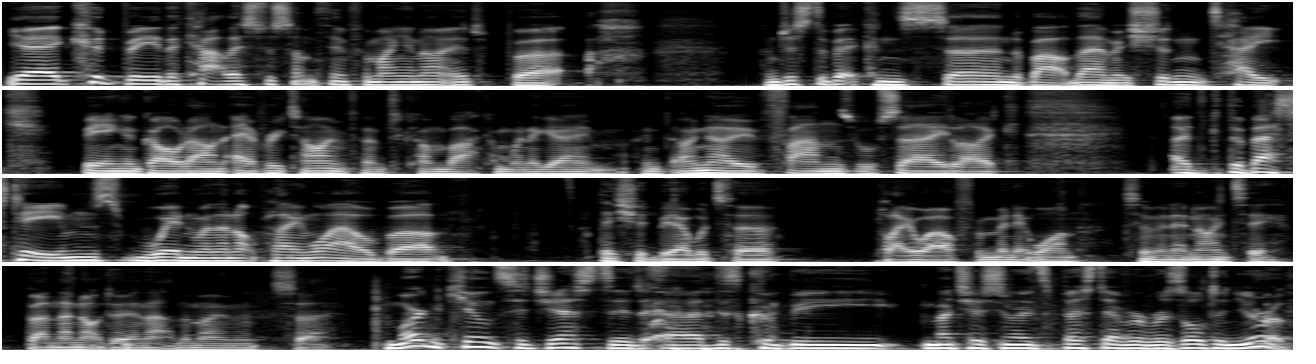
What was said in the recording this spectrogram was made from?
yeah, it could be the catalyst for something for Man United, but I'm just a bit concerned about them. It shouldn't take being a goal down every time for them to come back and win a game. And I know fans will say, like, uh, the best teams win when they're not playing well, but they should be able to play well from minute one to minute 90, but they're not doing that at the moment. So Martin Keown suggested uh, this could be Manchester United's best ever result in Europe.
